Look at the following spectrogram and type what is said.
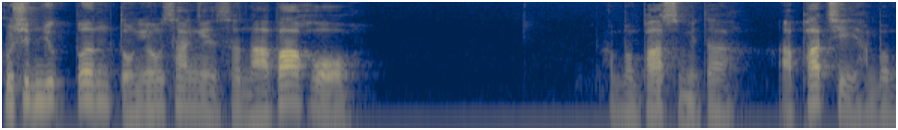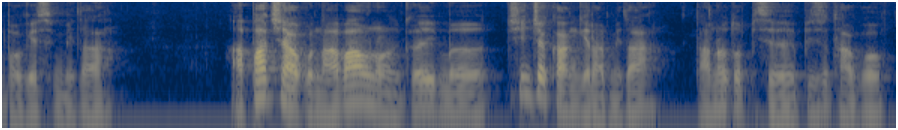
96번 동영상에서 나바호 한번 봤습니다. 아파치 한번 보겠습니다. 아파치하고 나바호는 거의 뭐 친척 관계랍니다. 단어도 비슷비슷하고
